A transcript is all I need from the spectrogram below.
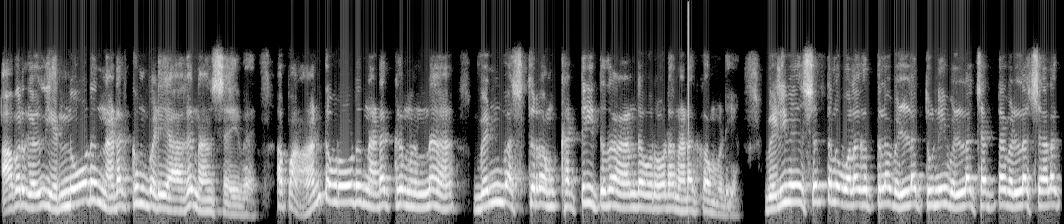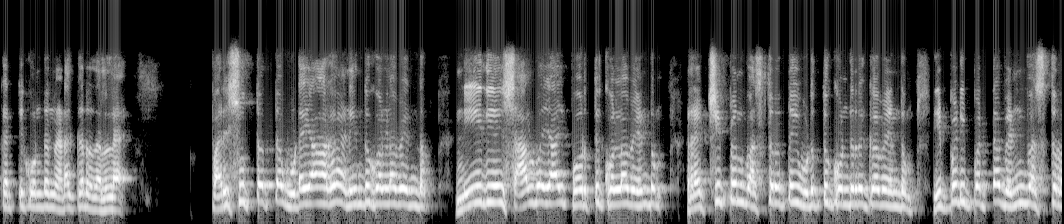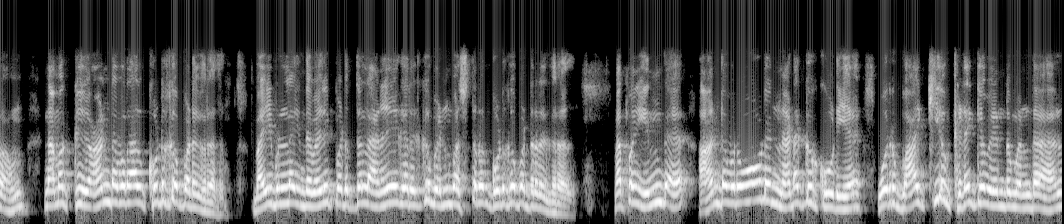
அவர்கள் என்னோடு நடக்கும்படியாக நான் செய்வேன். அப்ப ஆண்டவரோடு நடக்கணும்னா வெண்வஸ்திரம் கட்டிட்டு தான் ஆண்டவரோட நடக்க முடியும். வெளிவேசத்துல உலகத்துல வெள்ளை துணி வெள்ளை சட்டை வெள்ளை சேலை கட்டி கொண்டு நடக்கிறதல்ல. பரிசுத்தத்தை உடையாக அணிந்து கொள்ள வேண்டும். நீதியை சால்வையாய் போர்த்து கொள்ள வேண்டும். ரட்சிப்பின் வஸ்திரத்தை உடுத்து கொண்டிருக்க வேண்டும். இப்படிப்பட்ட வெண் வஸ்திரம் நமக்கு ஆண்டவரால் கொடுக்கப்படுகிறது. பைபிள்ல இந்த வெளிப்படுத்தல் அநேகருக்கு வெண் வஸ்திரம் கொடுக்கப்பட்டிருக்கிறது. அப்ப இந்த ஆண்டவரோடு நடக்கக்கூடிய ஒரு பாக்கியம் கிடைக்க வேண்டும் என்றால்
